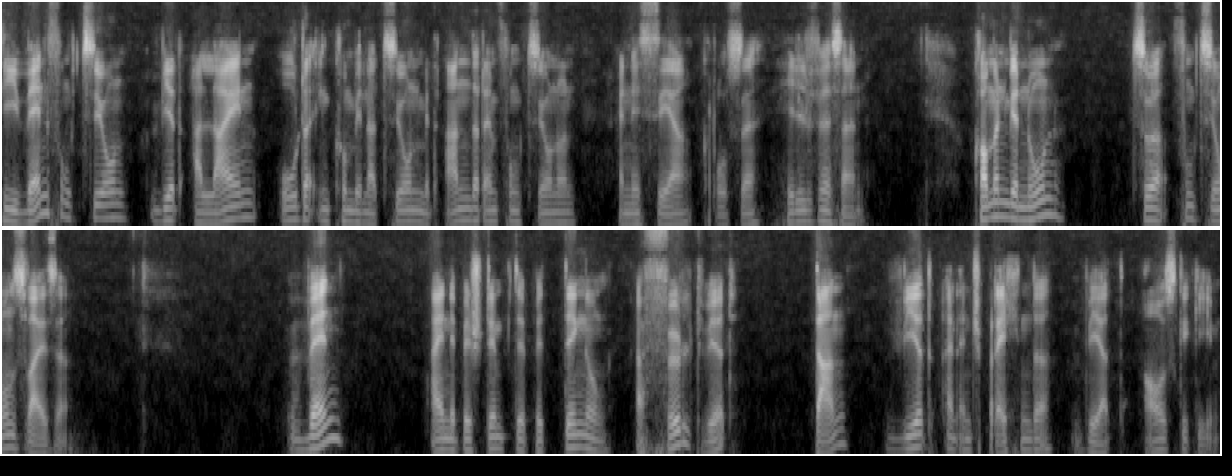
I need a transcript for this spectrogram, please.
Die Wenn-Funktion wird allein oder in Kombination mit anderen Funktionen eine sehr große Hilfe sein. Kommen wir nun zur Funktionsweise: Wenn eine bestimmte Bedingung erfüllt wird, dann wird ein entsprechender Wert ausgegeben.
